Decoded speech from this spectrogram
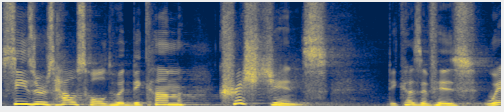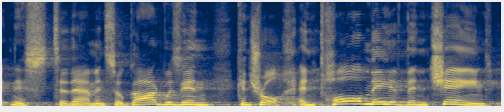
Caesar's household who had become Christians because of his witness to them. And so God was in control. And Paul may have been chained,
